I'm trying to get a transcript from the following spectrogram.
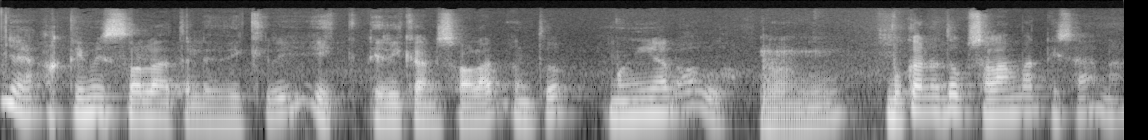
Ya, akimis sholat dzikri, ik- dirikan sholat untuk mengingat Allah. Mhm. Bukan untuk selamat di sana.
